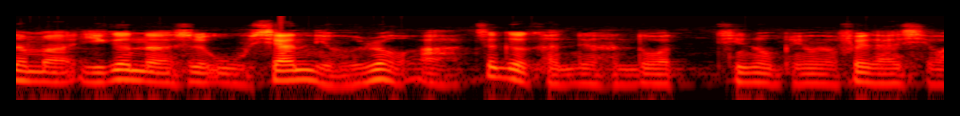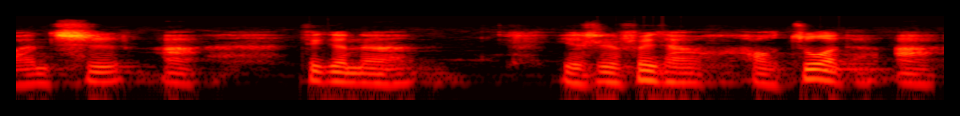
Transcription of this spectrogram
那么一个呢是五香牛肉啊，这个肯定很多听众朋友非常喜欢吃啊。这个呢也是非常好做的啊，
